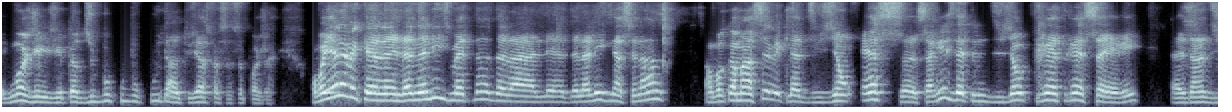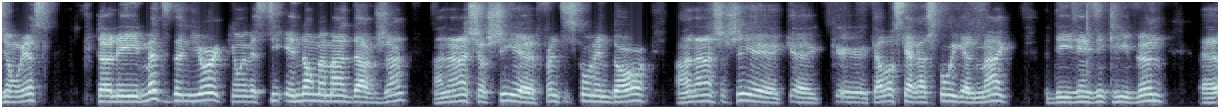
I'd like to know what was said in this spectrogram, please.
moi, j'ai perdu beaucoup, beaucoup d'enthousiasme face à ce projet. On va y aller avec euh, l'analyse maintenant de la, de la Ligue nationale. On va commencer avec la division S. Euh, ça risque d'être une division très, très serrée euh, dans la division S. Tu as les Mets de New York qui ont investi énormément d'argent en allant chercher Francisco Lindor, en allant chercher Carlos Carrasco également, des Indiens Cleveland. Euh,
